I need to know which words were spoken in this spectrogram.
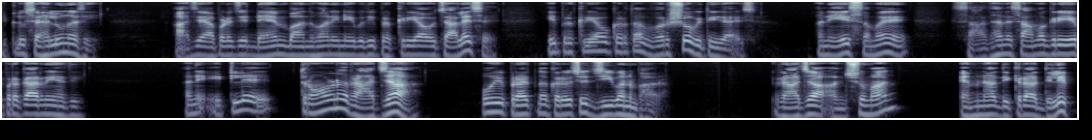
એટલું સહેલું નથી. આજે આપણે જે ડેમ બાંધવાની ને એ બધી પ્રક્રિયાઓ ચાલે છે, એ પ્રક્રિયાઓ કરતાં વર્ષો વીતી જાય છે અને એ સમયે સાધન સામગ્રી એ પ્રકારની હતી. અને એટલે ત્રણ રાજાઓએ પ્રયત્ન કર્યો છે જીવનભર. રાજા અંશુમાન એમના દીકરા દિલીપ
